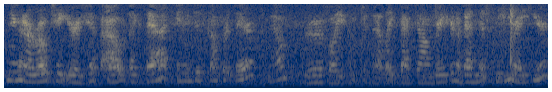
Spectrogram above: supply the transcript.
And you're gonna rotate your hip out like that. Any discomfort there? No? Beautiful. You can put that leg back down. Great. You're gonna bend this knee right here.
